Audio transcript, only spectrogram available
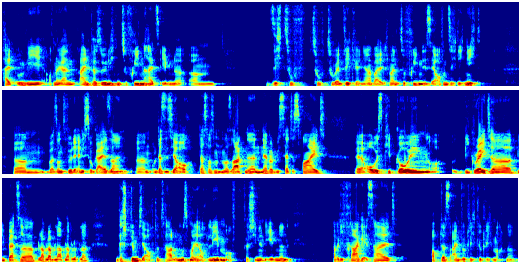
halt irgendwie auf einer rein persönlichen Zufriedenheitsebene ähm, sich zu, zu, zu entwickeln. Ja? Weil ich meine, zufrieden ist er offensichtlich nicht, ähm, weil sonst würde er nicht so geil sein. Ähm, und das ist ja auch das, was man immer sagt, ne? never be satisfied, äh, always keep going, be greater, be better, bla bla bla bla bla bla. Das stimmt ja auch total und muss man ja auch leben auf verschiedenen Ebenen. Aber die Frage ist halt, ob das einen wirklich glücklich macht. Ne?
